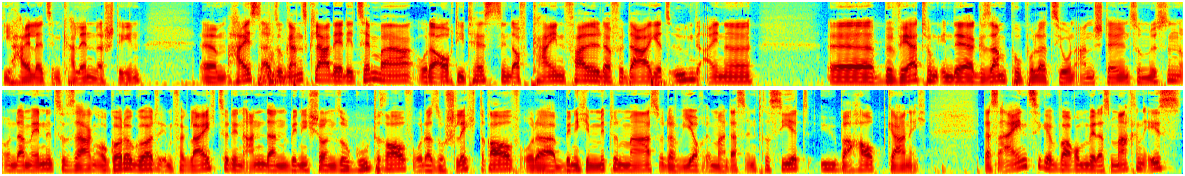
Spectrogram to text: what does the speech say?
die Highlights im Kalender stehen. Ähm, heißt also ganz klar, der Dezember oder auch die Tests sind auf keinen Fall dafür da, jetzt irgendeine äh, Bewertung in der Gesamtpopulation anstellen zu müssen und am Ende zu sagen, oh Gott, oh Gott, im Vergleich zu den anderen bin ich schon so gut drauf oder so schlecht drauf oder bin ich im Mittelmaß oder wie auch immer. Das interessiert überhaupt gar nicht. Das Einzige, warum wir das machen, ist,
